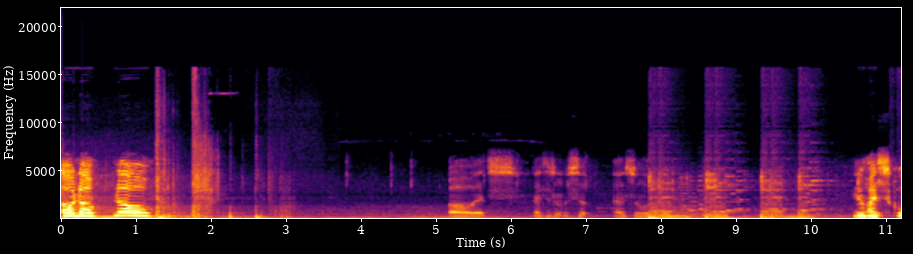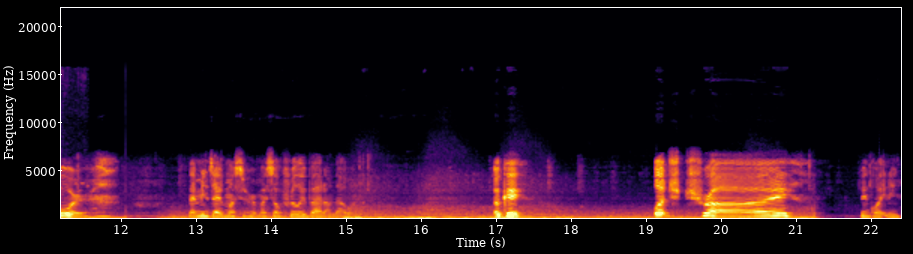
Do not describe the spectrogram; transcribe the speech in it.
Oh no, no! That's, that doesn't, that doesn't look good. New high score. that means I must have hurt myself really bad on that one. Okay. Let's try Pink Lightning.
